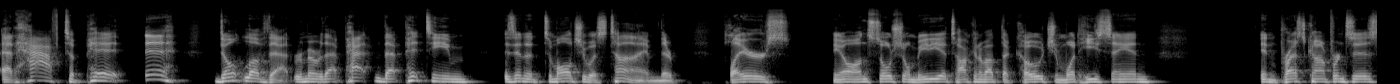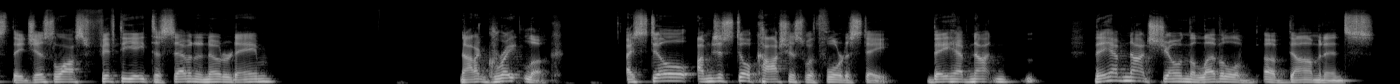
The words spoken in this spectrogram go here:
at half to Pitt, eh, don't love that. Remember that Pat that Pitt team is in a tumultuous time. Their players, you know, on social media talking about the coach and what he's saying in press conferences. They just lost 58 to 7 to Notre Dame. Not a great look. I still I'm just still cautious with Florida State. They have not they have not shown the level of, of dominance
